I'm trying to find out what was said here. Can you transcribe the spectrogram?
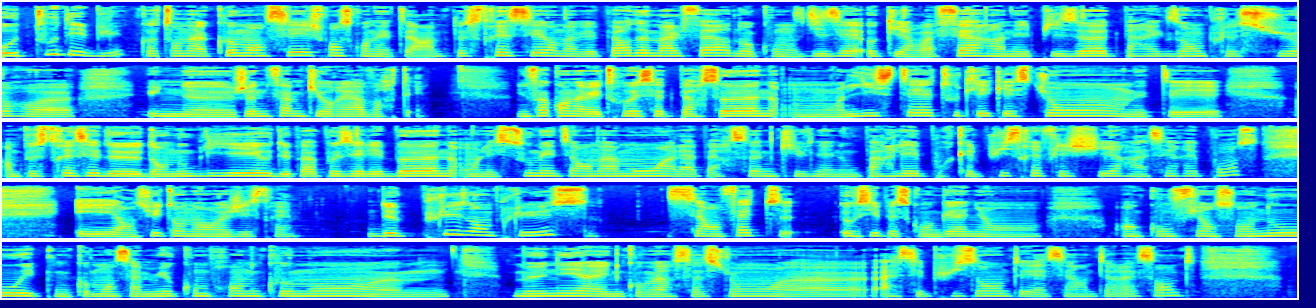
au tout début, quand on a commencé, je pense qu'on était un peu stressé, on avait peur de mal faire, donc on se disait, ok, on va faire un épisode, par exemple, sur euh, une jeune femme qui aurait avorté. Une fois qu'on avait trouvé cette personne, on listait toutes les questions, on était un peu stressé d'en oublier ou de pas poser les bonnes, on les soumettait en amont à la personne qui venait nous parler pour qu'elle puisse réfléchir à ses réponses, et ensuite on enregistrait. De plus en plus, c'est en fait aussi parce qu'on gagne en, confiance en nous et qu'on commence à mieux comprendre comment euh, mener à une conversation euh, assez puissante et assez intéressante.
